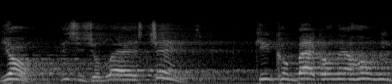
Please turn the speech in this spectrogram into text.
Yo, this is your last chance. Can you come back on that, homie?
